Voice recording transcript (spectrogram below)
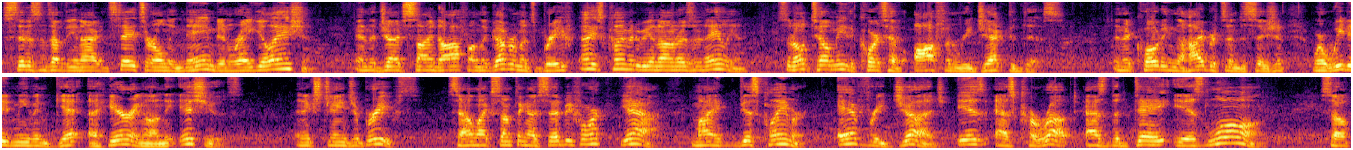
citizens of the United States are only named in regulation. And the judge signed off on the government's brief. Now he's claiming to be a non resident alien. So don't tell me the courts have often rejected this. And they're quoting the Hybertson decision where we didn't even get a hearing on the issues, an exchange of briefs. Sound like something I've said before? Yeah. My disclaimer every judge is as corrupt as the day is long. So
